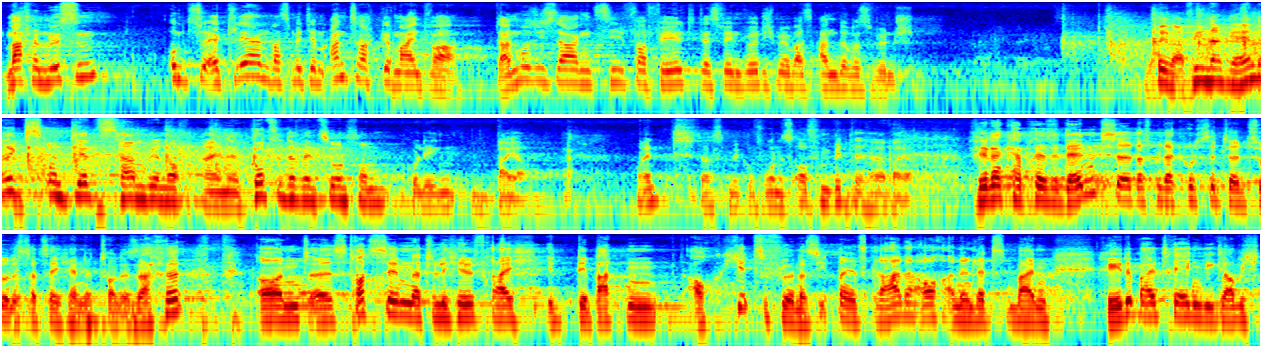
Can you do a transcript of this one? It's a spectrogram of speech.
Machen müssen, um zu erklären, was mit dem Antrag gemeint war dann muss ich sagen, Ziel verfehlt. Deswegen würde ich mir was anderes wünschen. Prima, vielen Dank, Herr Hendricks. Und jetzt haben wir noch eine Kurzintervention vom Kollegen Bayer. Moment, das Mikrofon ist offen. Bitte, Herr Bayer. Vielen Dank, Herr Präsident. Äh, das mit der Kurzintervention ist tatsächlich eine tolle Sache. Und es ist trotzdem natürlich hilfreich, Debatten auch hier zu führen. Das sieht man jetzt gerade auch an den letzten beiden Redebeiträgen, die, glaube ich,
